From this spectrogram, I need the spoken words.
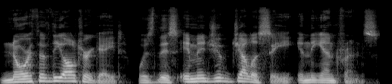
North of the altar gate was this image of jealousy in the entrance.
